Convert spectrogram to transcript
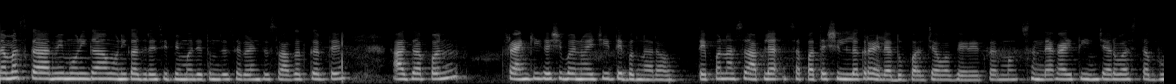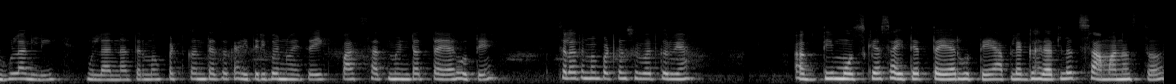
नमस्कार मी मोनिका. मोनिकाज रेसिपीमध्ये तुमचं सगळ्यांचं स्वागत करते. आज आपण फ्रँकी कशी बनवायची ते बघणार आहोत. ते पण असं आपल्या चपात्या शिल्लक राहिल्या दुपारच्या वगैरे. तर मग संध्याकाळी तीन चार वाजता भूक लागली मुलांना तर मग पटकन त्याचं काहीतरी बनवायचं. एक पाच सात मिनटात तयार होते. चला तर मग पटकन सुरुवात करूया. अगदी मोजक्या साहित्यात तयार होते. आपल्या घरातलंच सामान असतं.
